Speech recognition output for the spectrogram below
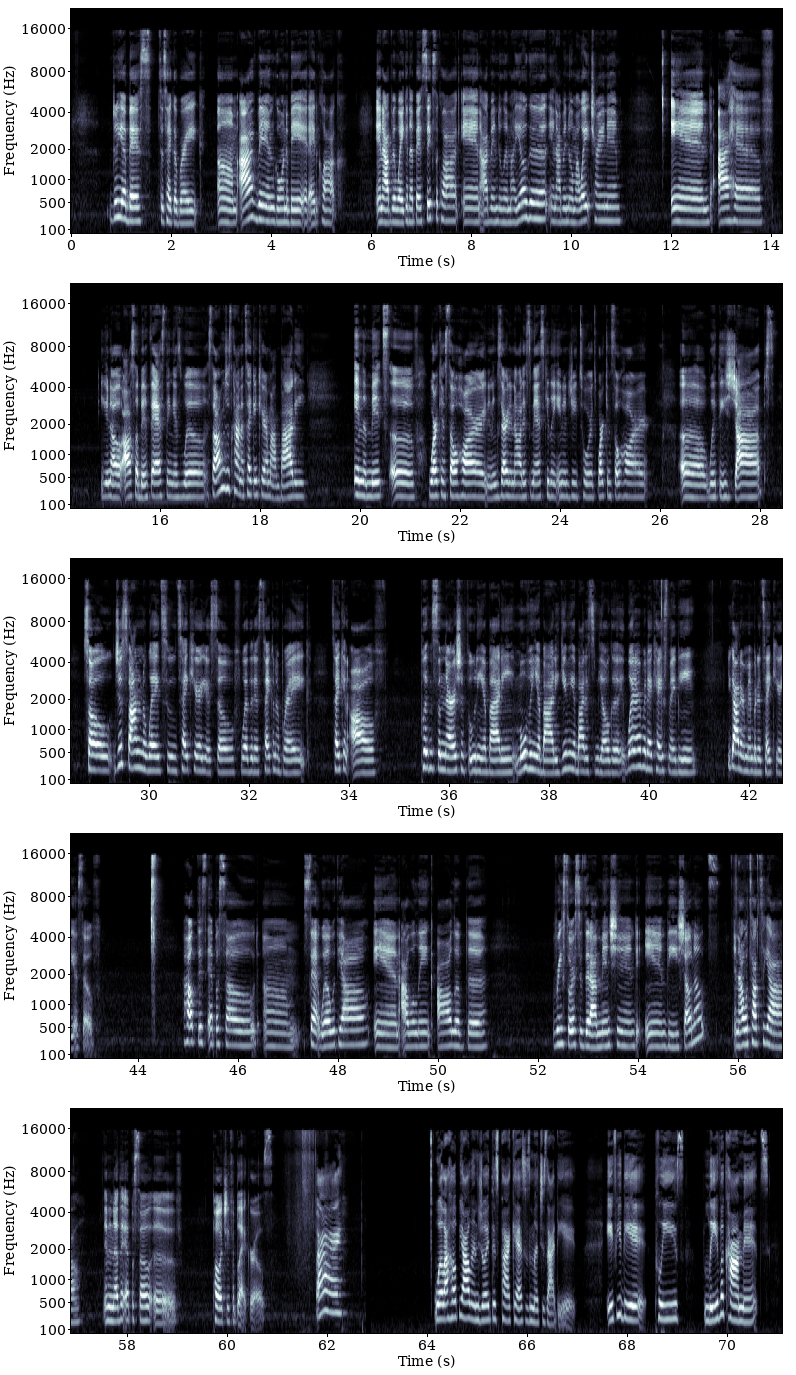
do your best to take a break. Um, I've been going to bed at 8 o'clock and I've been waking up at 6 o'clock and I've been doing my yoga and I've been doing my weight training. And I have, you know, also been fasting as well. So I'm just kind of taking care of my body in the midst of working so hard and exerting all this masculine energy towards working so hard uh, with these jobs. So just finding a way to take care of yourself, whether it's taking a break, taking off, putting some nourishing food in your body, moving your body, giving your body some yoga, whatever that case may be, you got to remember to take care of yourself. I hope this episode um, sat well with y'all, and I will link all of the resources that I mentioned in the show notes. And I will talk to y'all in another episode of Poetry for Black Girls. Bye. Well, I hope y'all enjoyed this podcast as much as I did. If you did, please leave a comment,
